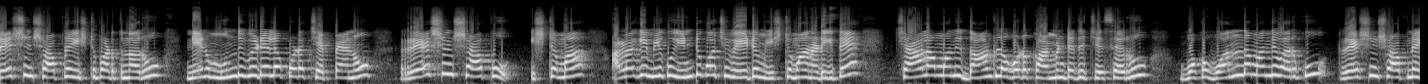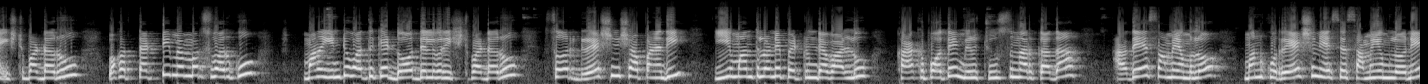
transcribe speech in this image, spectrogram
రేషన్ షాప్ని ఇష్టపడుతున్నారు. నేను ముందు వీడియోలో కూడా చెప్పాను. రేషన్ షాపు ఇష్టమా? అలాగే మీకు ఇంటికి వచ్చి వేయటం ఇష్టమా అని అడిగితే చాలామంది దాంట్లో కూడా కామెంట్ అయితే చేశారు. ఒక వంద మంది వరకు రేషన్ షాప్నే ఇష్టపడ్డారు. ఒక థర్టీ మెంబర్స్ వరకు మన ఇంటి వద్దకే డోర్ డెలివరీ ఇష్టపడ్డారు. సో రేషన్ షాప్ అనేది ఈ మంత్లోనే పెట్టుండే వాళ్ళు. కాకపోతే మీరు చూస్తున్నారు కదా అదే సమయంలో మనకు రేషన్ వేసే సమయంలోనే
